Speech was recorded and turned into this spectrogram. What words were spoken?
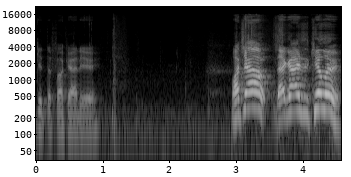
get the fuck out of here. Watch out! That guy's a killer!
